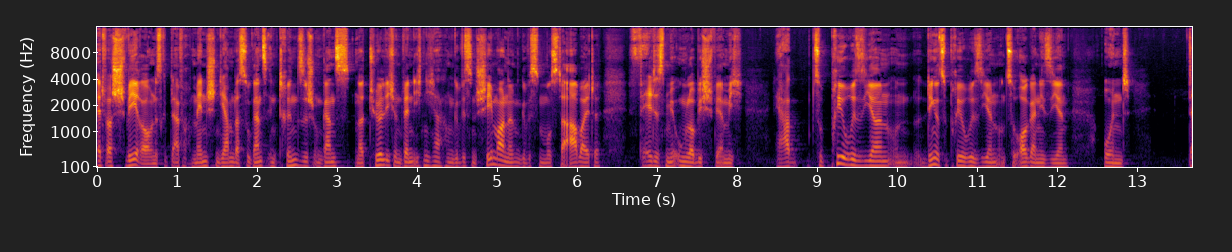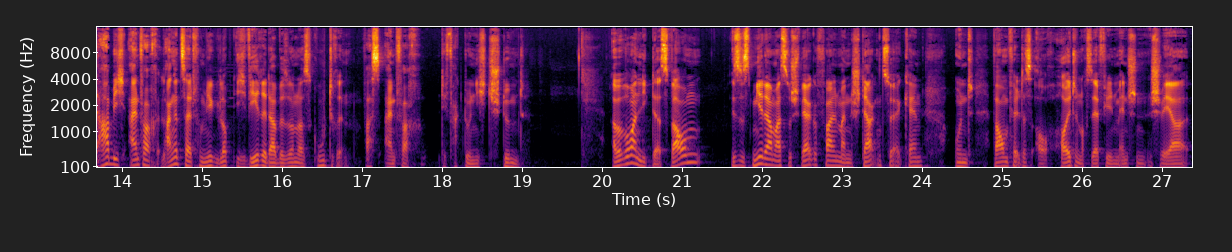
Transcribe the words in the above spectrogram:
etwas schwerer und es gibt einfach Menschen, die haben das so ganz intrinsisch und ganz natürlich und wenn ich nicht nach einem gewissen Schema und einem gewissen Muster arbeite, fällt es mir unglaublich schwer, mich ja, zu priorisieren und Dinge zu priorisieren und zu organisieren. Und da habe ich einfach lange Zeit von mir geglaubt, ich wäre da besonders gut drin, was einfach de facto nicht stimmt. Aber woran liegt das? Warum ist es mir damals so schwer gefallen, meine Stärken zu erkennen? Und warum fällt es auch heute noch sehr vielen Menschen schwer,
